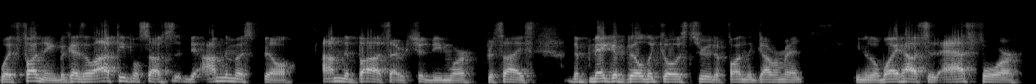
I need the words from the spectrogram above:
with funding, because a lot of people saw the omnibus bill, omnibus, I should be more precise, the mega bill that goes through to fund the government. You know, the White House has asked for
